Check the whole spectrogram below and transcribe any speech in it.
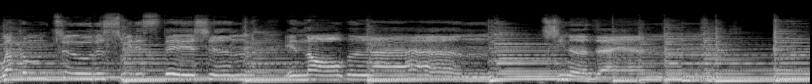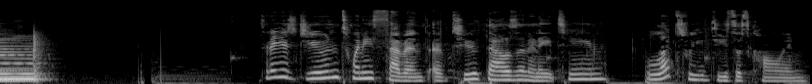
Welcome to the sweetest station in all the land, Sheena Diane. Today is June 27th of 2018. Let's read Jesus calling.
